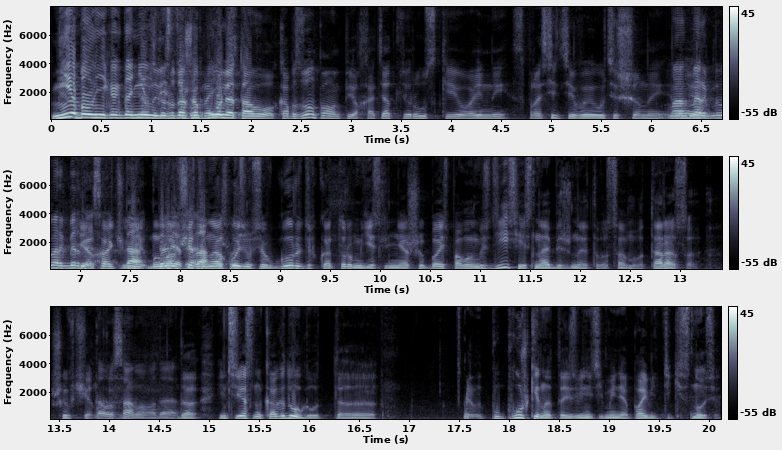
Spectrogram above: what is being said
Не было никогда ненависти. Я даже более того, Кобзон, по-моему, пел, хотят ли русские войны? Спросите вы у тишины. Марк, Марк, Марк Я хочу. Да, мы вообще-то да, находимся в городе, в котором, если не ошибаюсь, по-моему, здесь есть набережная этого самого Тараса Шевченко. Того самого, да. Да. Интересно, как долго вот э, Пушкина-то, извините меня, памятники сносят.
